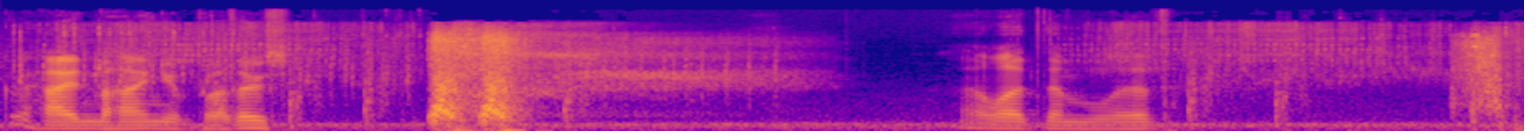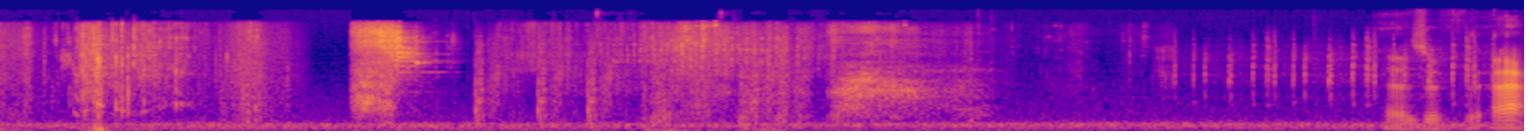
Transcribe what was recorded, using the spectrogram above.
Quit hiding behind your brothers. I'll let them live. As if ah.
